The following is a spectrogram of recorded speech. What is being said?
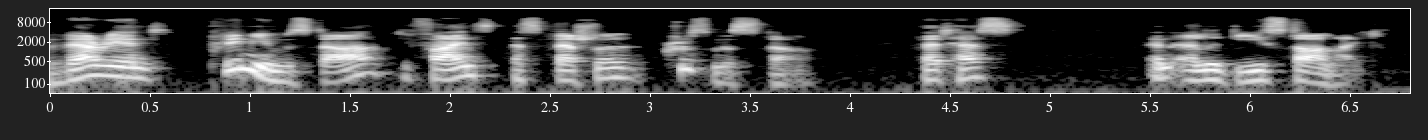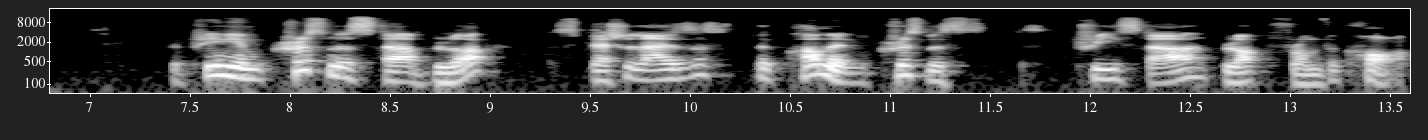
variant premium star defines a special Christmas star that has an LED starlight. The premium Christmas star block specializes the common Christmas tree star block from the core.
